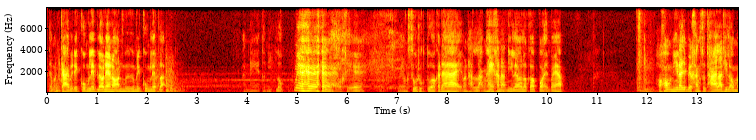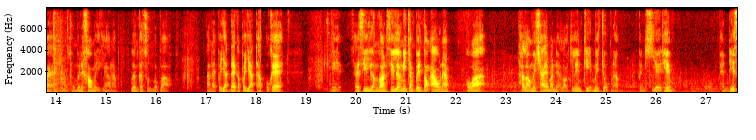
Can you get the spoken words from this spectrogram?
แต่มันกลายเป็นไอ้กรงเล็บแล้วแน่นอนมือเป็นกรงเล็บละอันแน่ตัวนี้หลบแม่โอเคไม่ต้องสู้ทุกตัวก็ได้ มันหันหลังให้ขนาดนี้แล้วเราก็ปล่อยไปครับเพราะห้องนี้น่าจะเป็นครั้งสุดท้ายแล้วที่เรามา คงไม่ได้เข้ามาอีกแล้วนะครับ เปลืองกระสุนเปล่าๆอันไหนประหยัดได้ก็ประหยัดครับ โอเค นี่ใช้สีเหลืองก่อนสีเหลืองนี่จำเป็นต้องเอานะครับ เพราะว่าถ้าเราไม่ใช้มันเนี่ย เราจะเล่นเกมไม่จบนะครับ เป็นคีย์ไอเทมแผ่นดิส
